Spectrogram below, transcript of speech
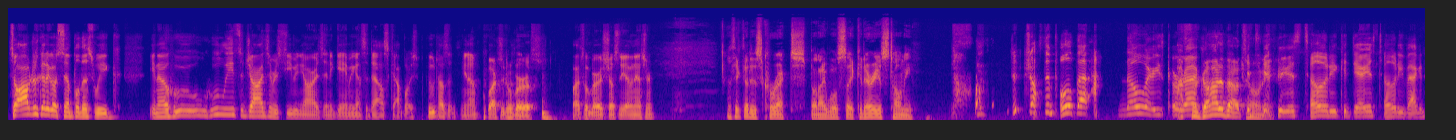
So I'm just gonna go simple this week. You know who who leads the Giants in receiving yards in a game against the Dallas Cowboys? Who doesn't? You know, Plaxico Burress. Plaxico Burress. Justin, do you have an answer? I think that is correct, but I will say Kadarius Toney. Justin pulled that out of nowhere. He's correct. I forgot about Toney. Kadarius Toney, Kadarius Toney back in.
